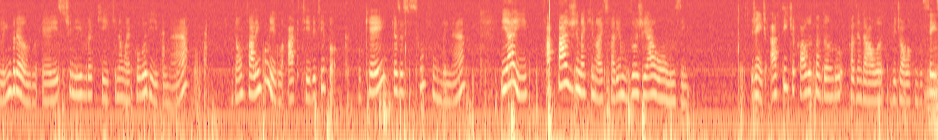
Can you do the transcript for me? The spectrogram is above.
Lembrando, é este livro aqui que não é colorido, né? Então, falem comigo, Activity Book, ok? Que às vezes se confundem, né? E aí, a página que nós faremos hoje é a 11. Gente, a Teacher Cláudia tá dando, fazendo a aula, videoaula com vocês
